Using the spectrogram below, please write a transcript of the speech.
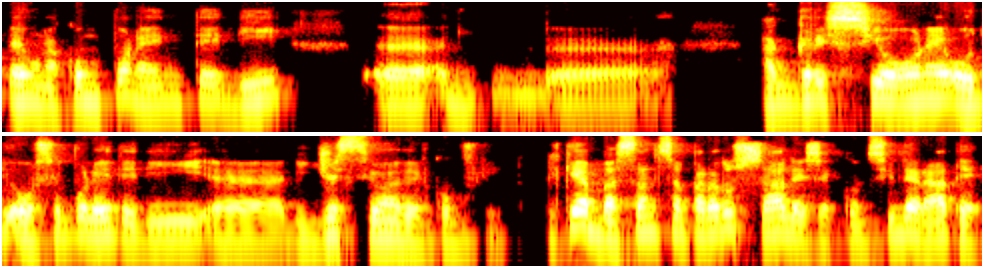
è una componente di eh, eh, aggressione o, o, se volete di, eh, di, gestione del conflitto. Il che è abbastanza paradossale se considerate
